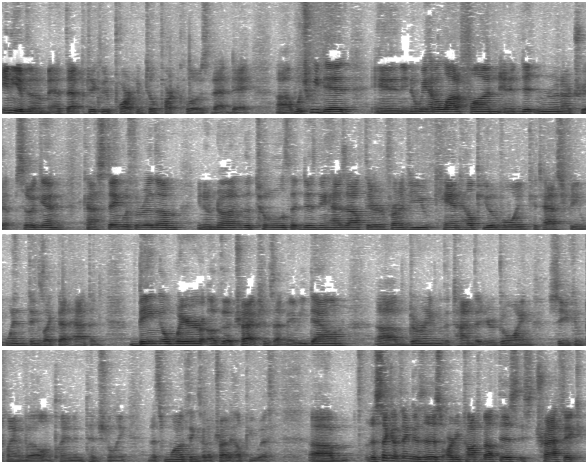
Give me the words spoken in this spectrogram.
any of them at that particular park until park closed that day uh, which we did, and you know we had a lot of fun, and it didn't ruin our trip. So again, kind of staying with the rhythm, you know, knowing the tools that Disney has out there in front of you can help you avoid catastrophe when things like that happen. Being aware of the attractions that may be down. Um, during the time that you're going, so you can plan well and plan intentionally. And that's one of the things that I've tried to help you with. Um, the second thing is this, already talked about this, is traffic,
